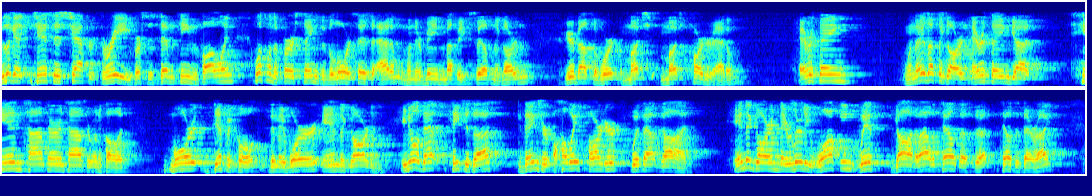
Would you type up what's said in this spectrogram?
You look at Genesis chapter 3, verses 17 and following, what's one of the first things that the Lord says to Adam when they're being about to be expelled from the garden? You're about to work much, much harder, Adam. Everything, when they left the garden, everything got ten times, ten times, we're going to call it, more difficult than they were in the garden. You know what that teaches us? Things are always harder without God. In the garden, they were literally walking with God. The Bible tells us that, tells us that, right?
